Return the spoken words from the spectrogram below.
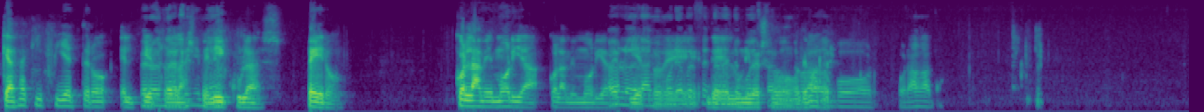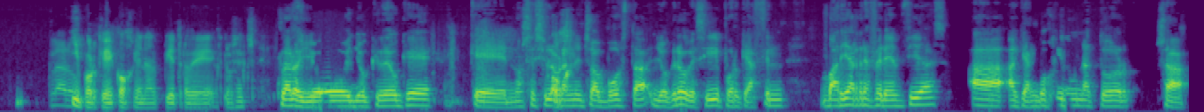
qué hace aquí Pietro, el Pero Pietro de las películas, pero con la memoria, con la memoria de Ay, Pietro de- del universo de Marvel? por, por Agatha. Claro, ¿Y por qué cogen al Pietro de los X-Men? Claro, yo, yo creo que, que no sé si lo habrán Ojo. hecho a posta, yo creo que sí, porque hacen varias referencias a, a que han cogido un actor, o sea,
